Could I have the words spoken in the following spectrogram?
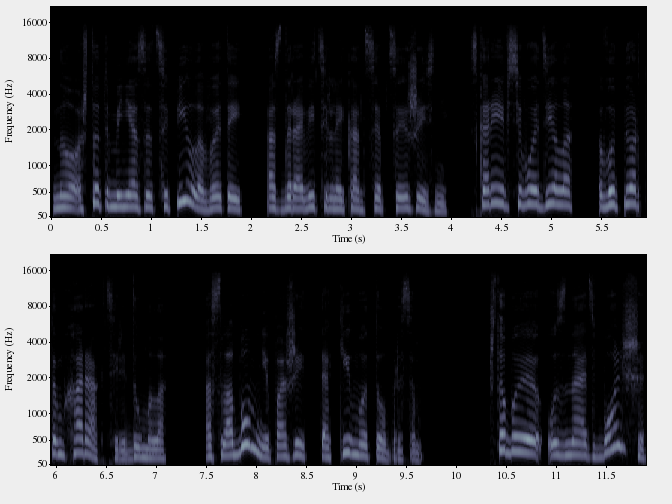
Но что-то меня зацепило в этой оздоровительной концепции жизни. Скорее всего, дело в упертом характере, думала, а слабо мне пожить таким вот образом. Чтобы узнать больше,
